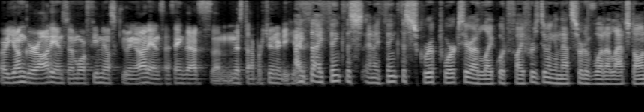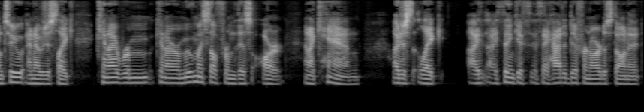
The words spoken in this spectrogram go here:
or younger audience and a more female skewing audience. I think that's a missed opportunity here. I, th- I think this, and I think the script works here. I like what Pfeifer's doing, and that's sort of what I latched onto. And I was just like, can I rem- can I remove myself from this art? And I can. I just like I, I think if if they had a different artist on it,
